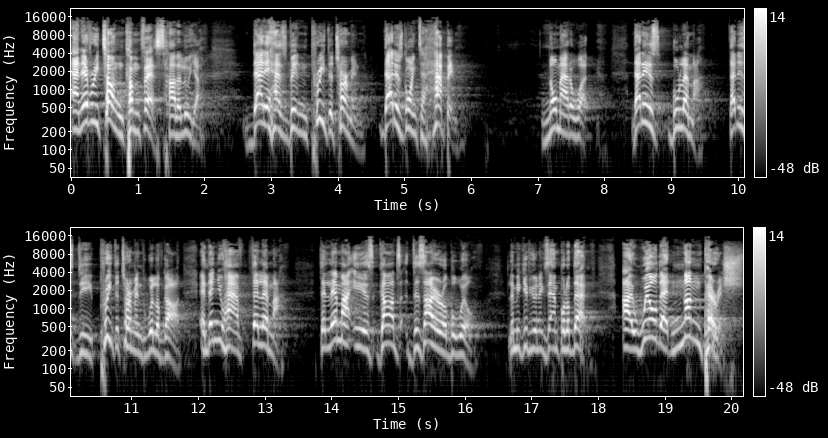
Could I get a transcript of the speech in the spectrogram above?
and every tongue confess. Hallelujah. That it has been predetermined. That is going to happen no matter what. That is bulema. That is the predetermined will of God. And then you have thelema. Thelema is God's desirable will. Let me give you an example of that. I will that none perish,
